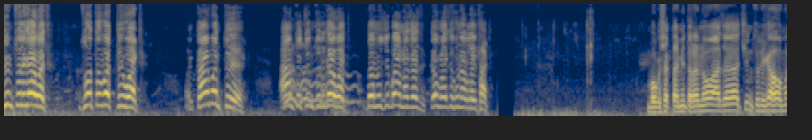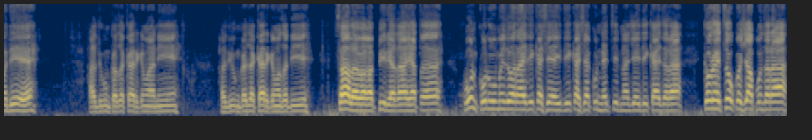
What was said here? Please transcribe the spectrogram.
चिंचोली गावात जो तो बघतोय वाट. काय म्हणतोय? आमच्या चिंचोली गावात धनुष्य बाणाचा कमळाची होणार लय थाट. बघू शकता मित्रांनो आज चिंचोली गावामध्ये हळदी कुंकाचा कार्यक्रम आणि हळदी कुंकाच्या कार्यक्रमासाठी चालू आहे बघा पिरी यात कोण कोण उमेदवार आहे ते कशी आहे ती कशा कुण्या चिन्हाची आहे ती काय जरा करूया चौकशी आपण जरा.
